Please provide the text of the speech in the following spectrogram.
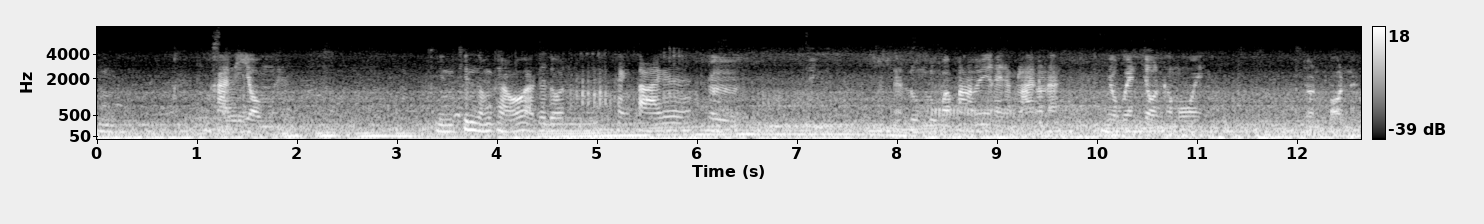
อืมค่านิยมไงขึ้นขึ้นสองแถวอาจจะโดนแทงตายก็ได้นะเออ จริงแต่ลุงลุงป้าป้าไม่มีใครทำร้ายเขานะยกเว้นโจรขโมย โจรปล้นอะ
